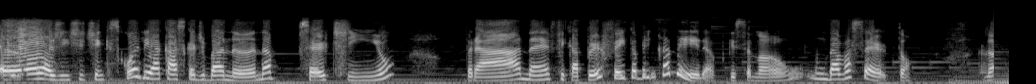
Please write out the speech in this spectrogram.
É, a gente tinha que escolher a casca de banana certinho pra, né, ficar perfeita a brincadeira, porque senão não dava certo. Não...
